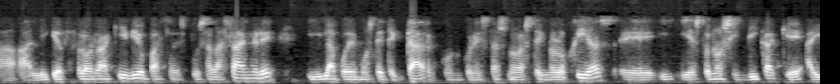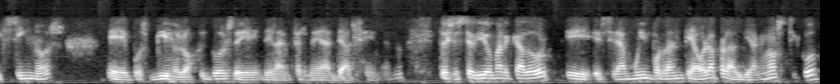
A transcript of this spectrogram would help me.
al líquido cefalorraquídeo, pasa después a la sangre y la podemos detectar con, con estas nuevas tecnologías eh, y, esto nos indica que hay signos eh, pues biológicos de, la enfermedad de Alzheimer. Entonces, este biomarcador eh, será muy importante ahora para el diagnóstico,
